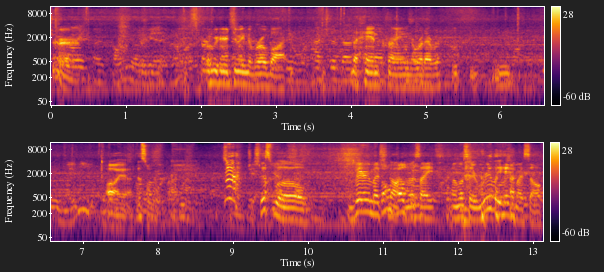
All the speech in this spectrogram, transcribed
Care. Sure. Over here doing the robot, the hand crane or whatever. Mm-hmm. Oh yeah, this will work. Ah, this will very much not, unless I unless I really hate myself.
